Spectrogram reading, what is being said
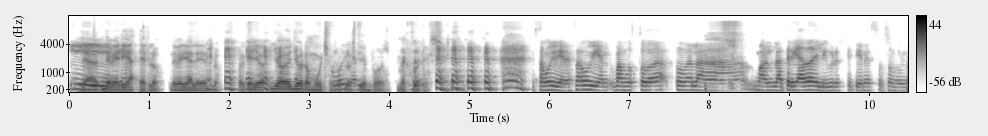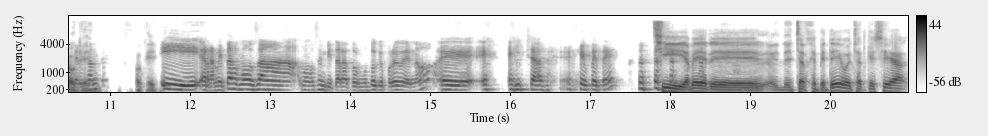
debería hacerlo, debería leerlo, porque yo, yo lloro mucho por los tiempos mejores. está muy bien, está muy bien. Vamos, toda, toda la, la triada de libros que tienes son muy interesantes. Okay. Y herramientas vamos a, vamos a invitar a todo el mundo que pruebe, ¿no? Eh, el chat GPT Sí, a ver, eh, el chat GPT o el chat que sea,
